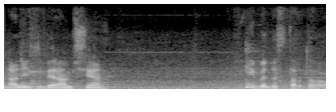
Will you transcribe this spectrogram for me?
No nic, zbieram się i będę startował.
